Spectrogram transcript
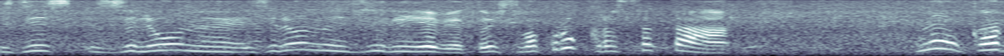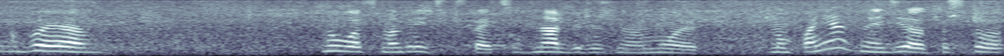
здесь зеленые, зеленые деревья, то есть вокруг красота. Ну, как бы, ну вот смотрите, кстати, набережную моют. Ну, понятное дело, то, что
